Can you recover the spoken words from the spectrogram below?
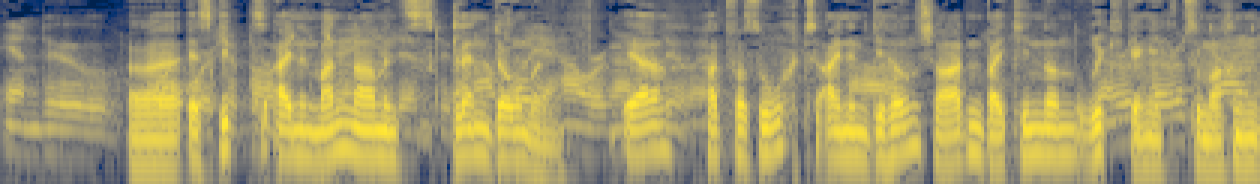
äh, es gibt einen Mann namens Glenn Doman. Er hat versucht, einen Gehirnschaden bei Kindern rückgängig zu machen.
